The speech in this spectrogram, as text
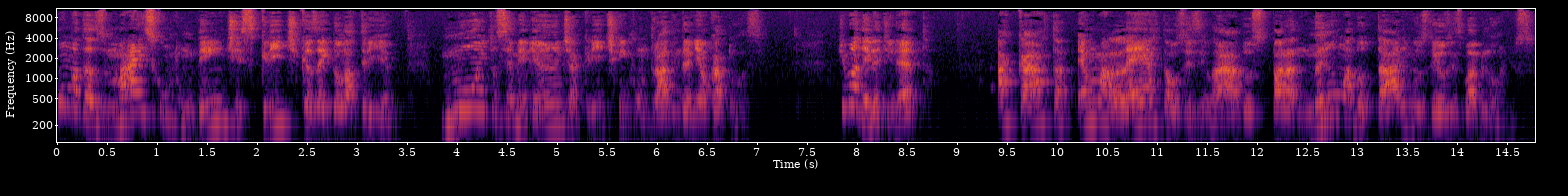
uma das mais contundentes críticas à idolatria, muito semelhante à crítica encontrada em Daniel 14. De maneira direta, a carta é um alerta aos exilados para não adotarem os deuses babilônios.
